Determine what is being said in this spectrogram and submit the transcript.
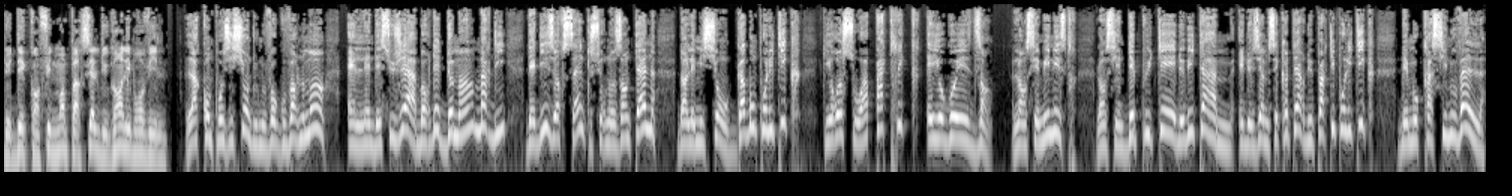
de déconfinement partiel du Grand Libreville. La composition du nouveau gouvernement est l'un des sujets abordés demain, mardi, dès 10h05 sur nos antennes dans l'émission Gabon Politique qui reçoit Patrick Eyogoezan. L'ancien ministre, l'ancien député de Bitam et deuxième secrétaire du parti politique Démocratie Nouvelle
